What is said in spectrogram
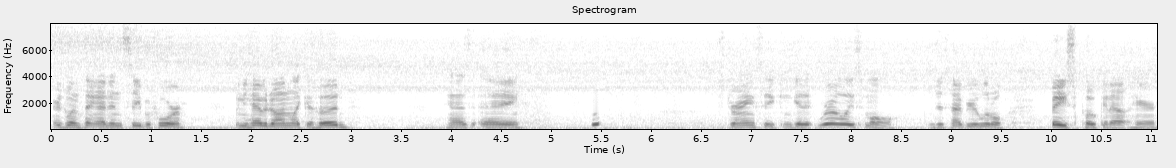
here's one thing I didn't see before when you have it on like a hood, has a whoop, string so you can get it really small and just have your little face poking out here.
